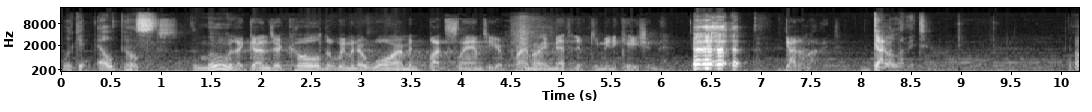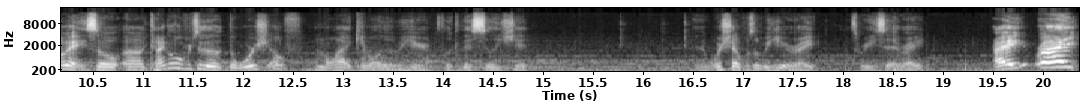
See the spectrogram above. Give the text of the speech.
Look at Elpis. Elpis. The moon. Where the guns are cold, the women are warm, and butt slams are your primary method of communication. Uh, uh, uh, Gotta love it. Gotta love it. Okay, so uh, can I go over to the, the war shelf? I don't know why I came all the way over here to look at this silly shit. And the war shelf was over here, right? That's where he said, right? Right? Right?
